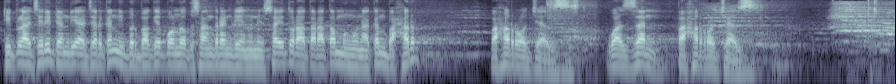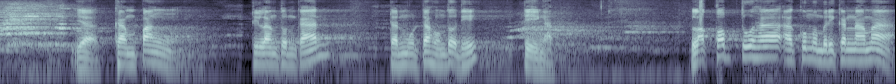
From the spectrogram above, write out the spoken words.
dipelajari dan diajarkan di berbagai pondok pesantren di Indonesia itu rata-rata menggunakan bahar bahar Rojaz, wazan bahar Rojaz. Ya, gampang dilantunkan dan mudah untuk di, diingat. Lakob tuha aku memberikan nama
